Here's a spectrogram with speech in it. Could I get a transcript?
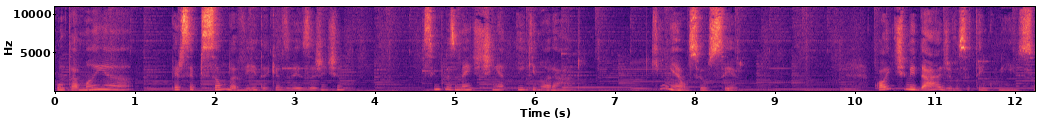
com tamanha percepção da vida que às vezes a gente simplesmente tinha ignorado. Quem é o seu ser? Qual intimidade você tem com isso?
